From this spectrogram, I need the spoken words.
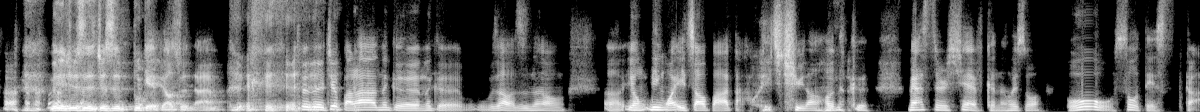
没有，就是就是不给标准答案。对对，就把他那个那个，我不知道是那种呃，用另外一招把他打回去，然后那个 Master Chef 可能会说：“哦 this guy。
